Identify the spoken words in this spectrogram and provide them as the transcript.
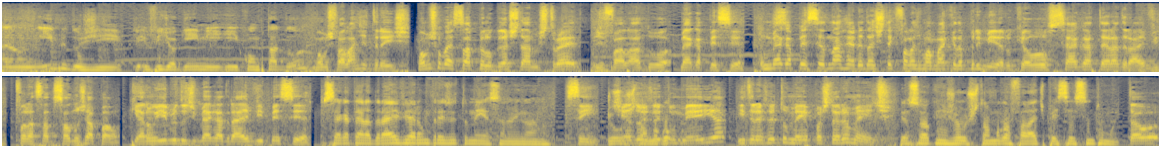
eram híbridos de videogame e computador. Vamos falar de três. Vamos começar pelo gancho da Amstrad de falar do Mega PC. O Mega PC, na realidade, tem que falar de uma máquina primeiro, que é o Sega Terra Drive, que foi lançado só no Japão, que era um híbrido de Mega Drive e PC. O Sega Terra Drive era um 386, se eu não me engano. Sim, Jogo tinha estômago. 286 e 386 posteriormente. Pessoal que enjoa o estômago a falar de PC, sinto muito. Então,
